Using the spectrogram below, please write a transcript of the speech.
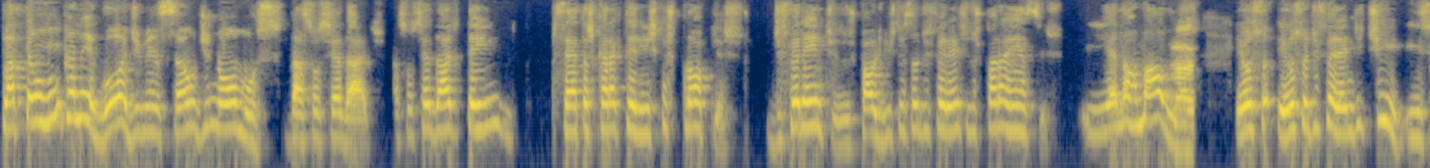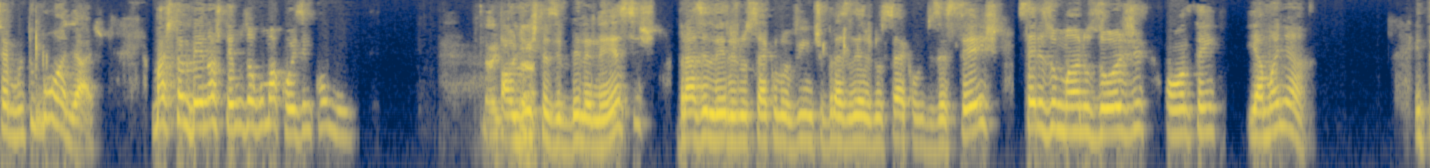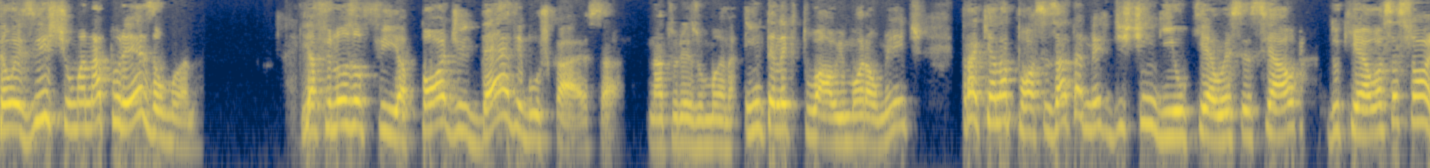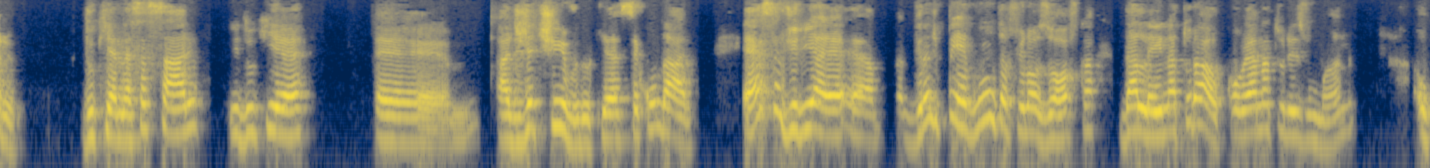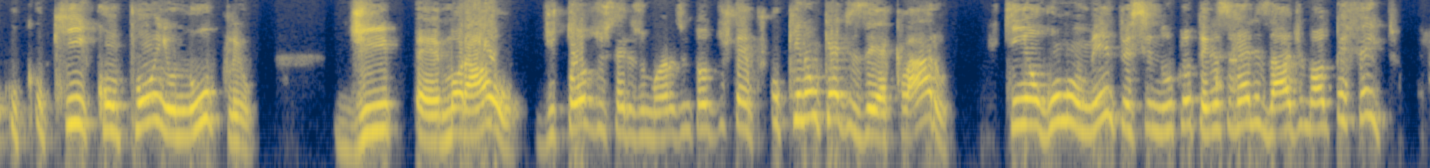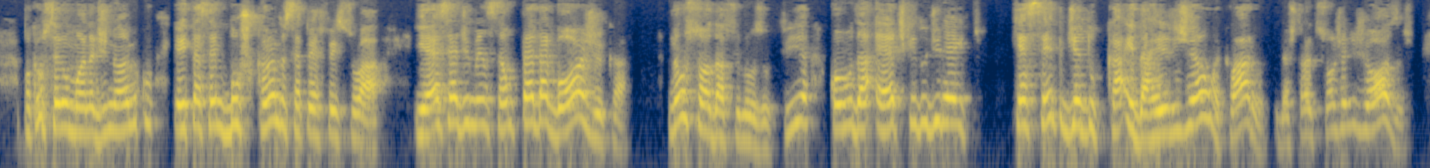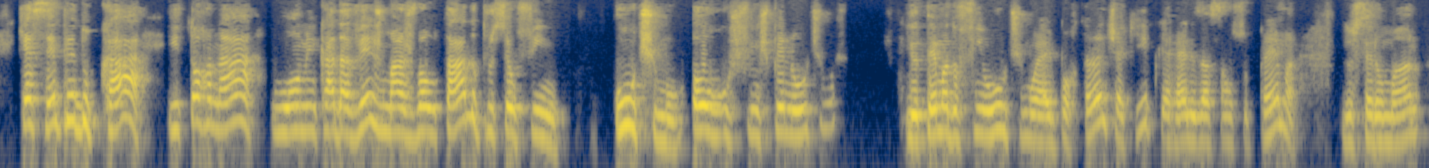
Platão nunca negou a dimensão de nomos da sociedade. A sociedade tem certas características próprias, diferentes. Os paulistas são diferentes dos paraenses. E é normal isso. Eu sou, eu sou diferente de ti, e isso é muito bom, aliás. Mas também nós temos alguma coisa em comum. Paulistas e belenenses, brasileiros no século XX, brasileiros no século XVI, seres humanos hoje, ontem e amanhã. Então existe uma natureza humana. E a filosofia pode e deve buscar essa natureza humana intelectual e moralmente para que ela possa exatamente distinguir o que é o essencial do que é o acessório, do que é necessário e do que é, é adjetivo, do que é secundário. Essa, eu diria, é, é a grande pergunta filosófica da lei natural. Qual é a natureza humana? O, o, o que compõe o núcleo de é, moral de todos os seres humanos em todos os tempos. O que não quer dizer, é claro, que em algum momento esse núcleo tenha se realizado de modo perfeito. Porque o ser humano é dinâmico e ele está sempre buscando se aperfeiçoar. E essa é a dimensão pedagógica, não só da filosofia, como da ética e do direito, que é sempre de educar, e da religião, é claro, das tradições religiosas, que é sempre educar e tornar o homem cada vez mais voltado para o seu fim último ou os fins penúltimos. E o tema do fim último é importante aqui, porque é a realização suprema do ser humano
